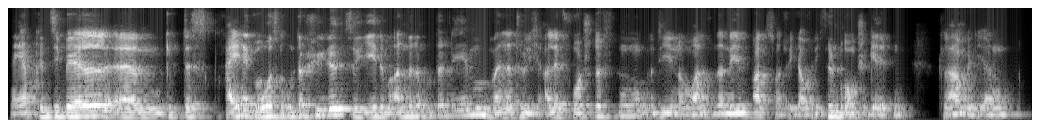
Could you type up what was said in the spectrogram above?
Naja, prinzipiell ähm, gibt es keine großen Unterschiede zu jedem anderen Unternehmen, weil natürlich alle Vorschriften, die ein normales Unternehmen hat, natürlich auch für die Filmbranche gelten. Klar, mit ihren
